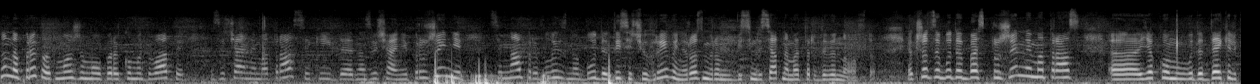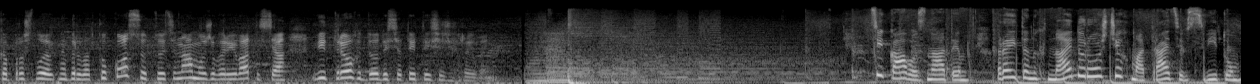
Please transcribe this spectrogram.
Ну, наприклад, можемо порекомендувати звичайний матрас, який йде на звичайній пружині. Ціна приблизно буде 1000 гривень розміром 80 на метр 90. Якщо це буде безпружинний матрас, е, якому буде декілька прослоїв, наприклад, кокосу, то ціна може варіюватися від 3 до 10 тисяч гривень. Цікаво знати. Рейтинг найдорожчих матраців світу.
